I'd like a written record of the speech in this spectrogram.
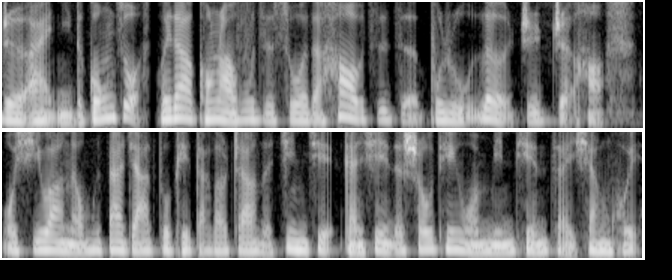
热爱你的工作。回到孔老夫子说的“好之者不如乐之者”。好，我希望呢，我们大家都可以达到这样的境界。感谢你的收听，我们明天再相会。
